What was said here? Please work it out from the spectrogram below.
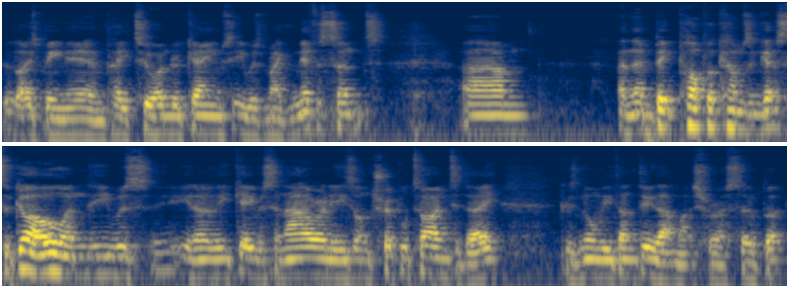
looked like he's been here and played 200 games. He was magnificent. Um, and then Big Popper comes and gets the goal, and he was, you know, he gave us an hour, and he's on triple time today because normally he doesn't do that much for us. So, but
